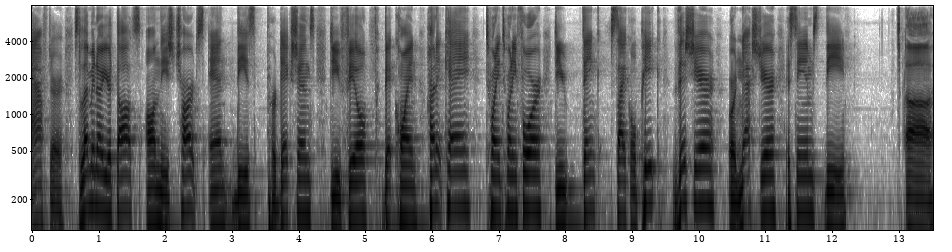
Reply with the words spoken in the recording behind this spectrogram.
thereafter. So let me know your thoughts on these charts and these predictions. Do you feel Bitcoin 100K 2024? Do you think cycle peak this year or next year? It seems the uh,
